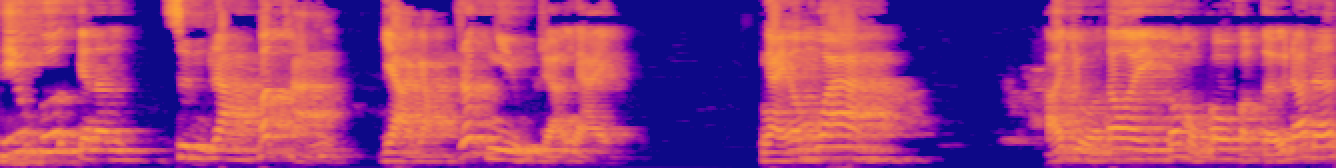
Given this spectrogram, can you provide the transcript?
thiếu phước cho nên sinh ra bất hạnh và gặp rất nhiều trở ngại. Ngày hôm qua, ở chùa tôi có một cô phật tử đó đến.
